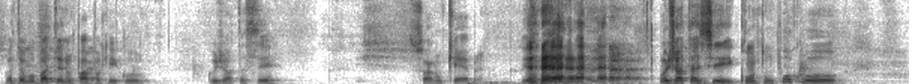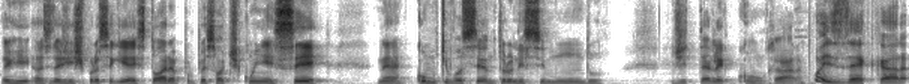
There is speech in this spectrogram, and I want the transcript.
Enquanto eu vou bater no papo aqui com, com o JC. Só não quebra. Ô, JC, conta um pouco, antes da gente prosseguir a história, pro pessoal te conhecer, né? Como que você entrou nesse mundo de telecom, cara? Pois é, cara.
